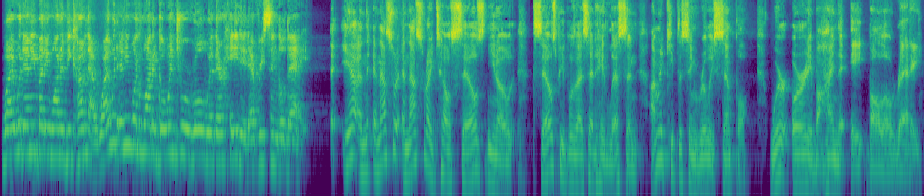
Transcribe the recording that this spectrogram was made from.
Why would anybody want to become that? Why would anyone want to go into a role where they're hated every single day? Uh, yeah, and, and that's what and that's what I tell sales, you know, salespeople is I said, hey, listen, I'm gonna keep this thing really simple. We're already behind the eight ball already.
